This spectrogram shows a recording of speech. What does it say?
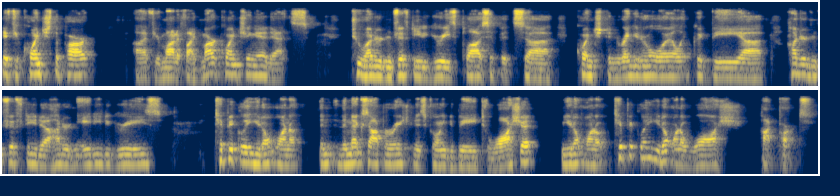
If you quench the part, uh, if you're modified marquenching it, that's 250 degrees plus. If it's uh, quenched in regular oil, it could be uh, 150 to 180 degrees typically you don't want to, the, the next operation is going to be to wash it. You don't want to, typically you don't want to wash hot parts.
